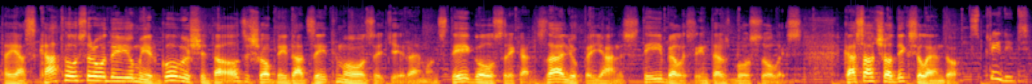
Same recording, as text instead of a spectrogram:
Tajā skatuves rādījumi ir guvuši daudzi šobrīd atzīti mūziķi - Raimons Tīguls, Rikārds Zaļupe, Jānis Stībelis, Inters Busulis. Kas sauc šo Diksilēnu? Sprīdītis.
